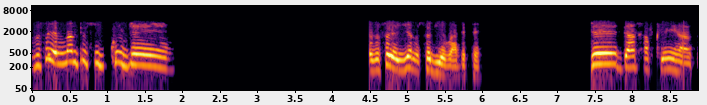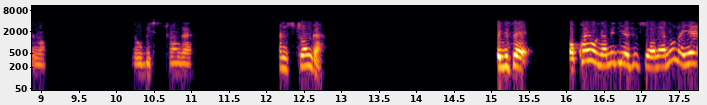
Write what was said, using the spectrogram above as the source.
ɛsɛ sɛ yɛnante so krogyee ɛsɛ sɛ yɛyɛ no sɛdeɛ awurade pɛ they that have clean hands you know, they will be stronger and stronger. Ebi sɛ ɔkwan a onyame de esi soɔ no ɛno na yɛ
